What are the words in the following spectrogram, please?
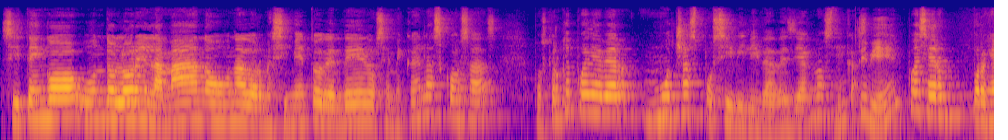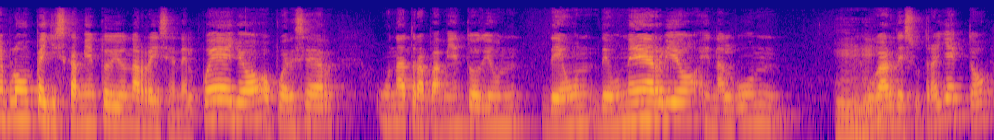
si tengo un dolor en la mano, un adormecimiento del dedo, se me caen las cosas, pues creo que puede haber muchas posibilidades diagnósticas. Muy bien. Puede ser, por ejemplo, un pellizcamiento de una raíz en el cuello o puede ser un atrapamiento de un, de un, de un nervio en algún lugar de su trayecto.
